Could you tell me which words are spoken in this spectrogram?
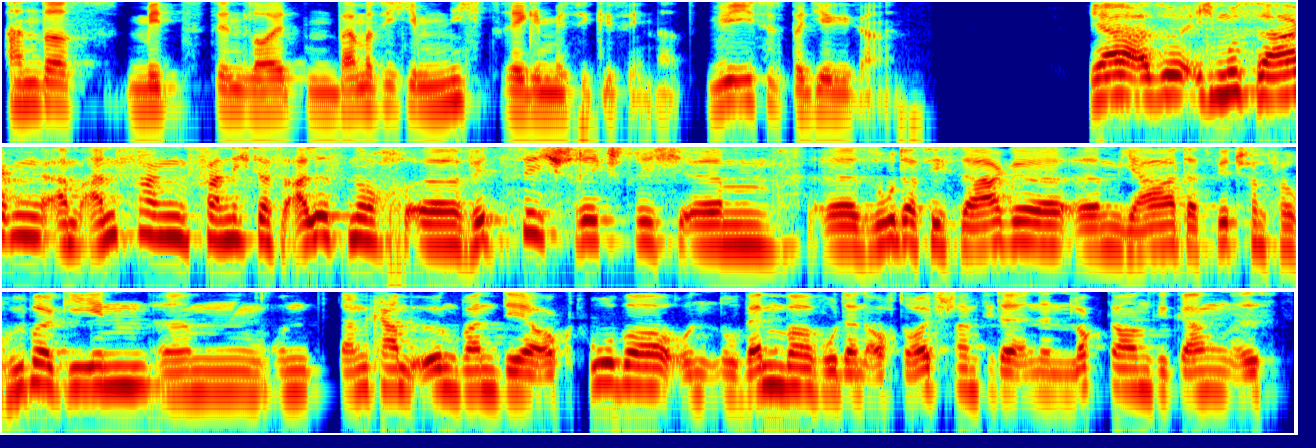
anders mit den Leuten, weil man sich eben nicht regelmäßig gesehen hat. Wie ist es bei dir gegangen? Ja, also ich muss sagen, am Anfang fand ich das alles noch äh, witzig, Schrägstrich, ähm, äh, so dass ich sage, ähm, ja, das wird schon vorübergehen. Ähm, und dann kam irgendwann der Oktober und November, wo dann auch Deutschland wieder in den Lockdown gegangen ist.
